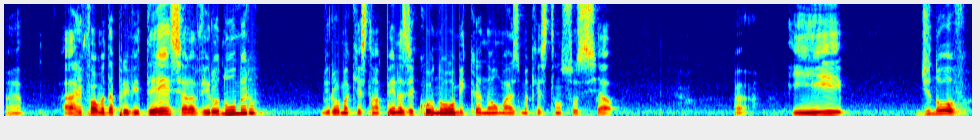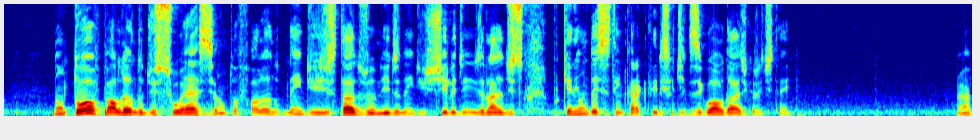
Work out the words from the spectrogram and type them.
É, a reforma da Previdência ela virou número, virou uma questão apenas econômica, não mais uma questão social. É, e, de novo, não estou falando de Suécia, não estou falando nem de Estados Unidos, nem de Chile, nem de nada disso, porque nenhum desses tem característica de desigualdade que a gente tem. Né?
